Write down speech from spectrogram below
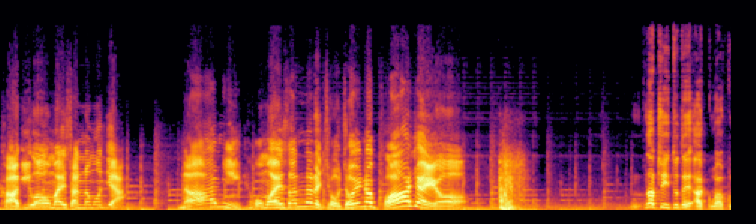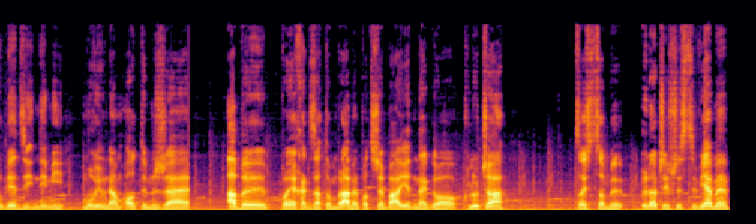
鍵はお前さんのもんじゃ なにお前さんならちょちょいなパーじゃよ No, czyli tutaj Aku Aku między innymi mówił nam o tym, że aby pojechać za tą bramę potrzeba jednego klucza. Coś, co my raczej wszyscy wiemy.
